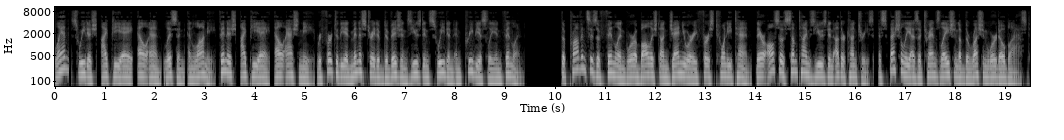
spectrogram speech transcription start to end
Lan Swedish, IPA, LN listen and Lani Finnish, IPA, L refer to the administrative divisions used in Sweden and previously in Finland. The provinces of Finland were abolished on January 1, 2010. They are also sometimes used in other countries, especially as a translation of the Russian word oblast.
